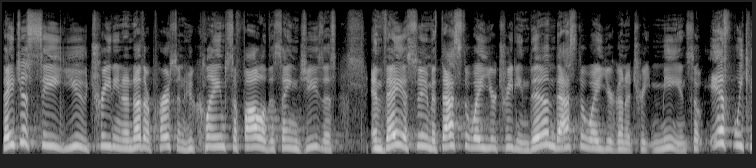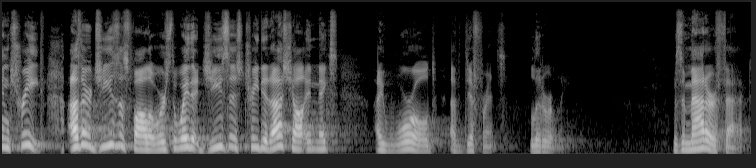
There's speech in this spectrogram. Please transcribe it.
They just see you treating another person who claims to follow the same Jesus, and they assume if that's the way you're treating them, that's the way you're going to treat me. And so, if we can treat other Jesus followers the way that Jesus treated us, y'all, it makes a world of difference, literally. As a matter of fact,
